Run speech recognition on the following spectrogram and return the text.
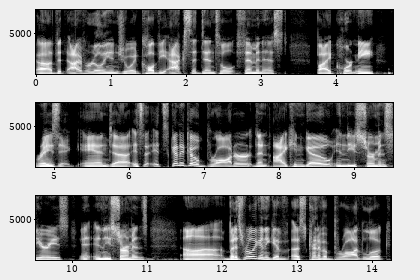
uh, that I've really enjoyed called The Accidental Feminist by Courtney Reissig. And uh, it's, it's going to go broader than I can go in these sermon series, in, in these sermons. Uh, but it's really going to give us kind of a broad look,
